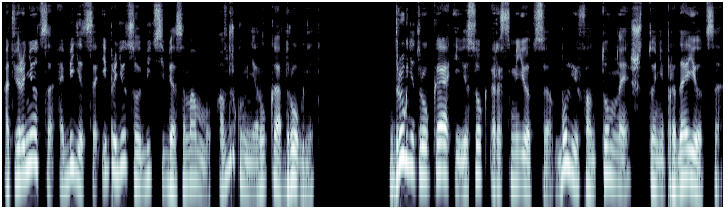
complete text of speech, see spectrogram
Отвернется, обидится и придется убить себя самому. А вдруг у меня рука дрогнет? Дрогнет рука, и висок рассмеется, болью фантомной, что не продается.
